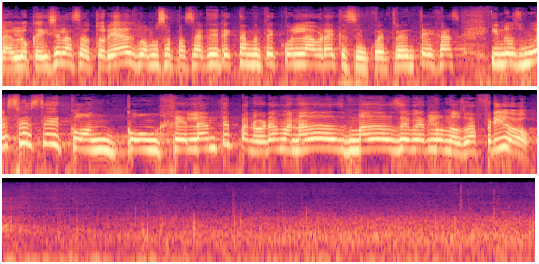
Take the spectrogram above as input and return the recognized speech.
lo que dicen las autoridades. Vamos a pasar directamente con Laura, que se encuentra en Texas, y nos muestra este con, congelante panorama. Nada más de verlo nos da frío.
